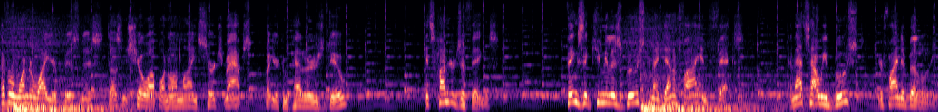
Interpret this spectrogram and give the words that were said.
Ever wonder why your business doesn't show up on online search maps, but your competitors do? It's hundreds of things. Things that Cumulus Boost can identify and fix. And that's how we boost your findability.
